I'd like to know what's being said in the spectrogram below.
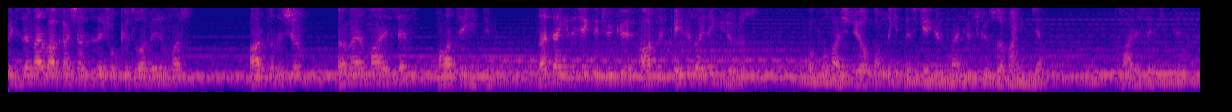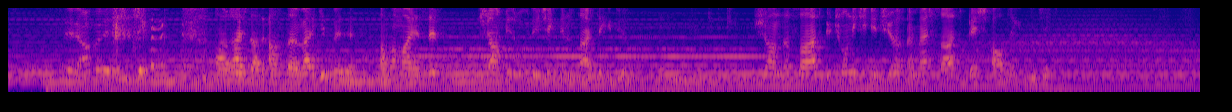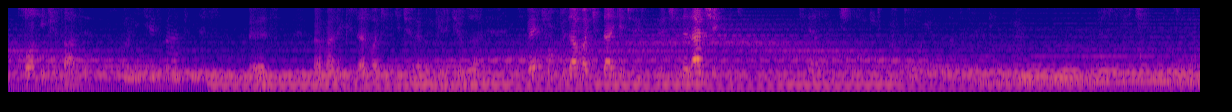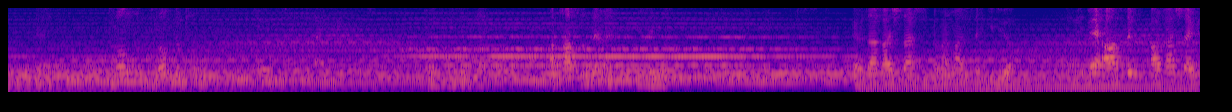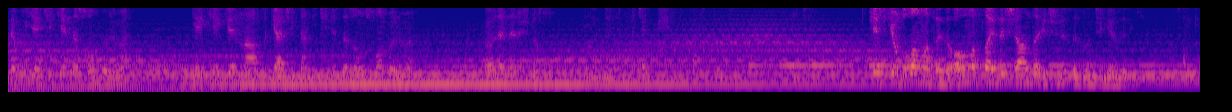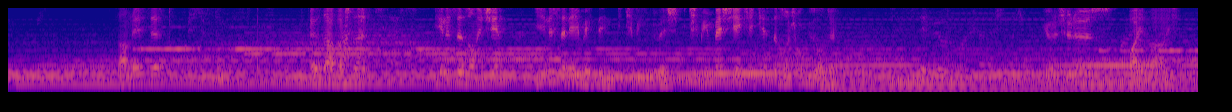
Hepinize merhaba arkadaşlar. Size çok kötü haberim var. Arkadaşım Ömer maalesef Malatya'ya gitti. Zaten gidecekti çünkü artık Eylül ayına giriyoruz. Okul başlıyor. Onun da gitmesi gerekiyordu. Ben de 3 gün sonra falan gideceğim. Maalesef gitti. Selamünaleyküm. Arkadaşlar aslında Ömer gitmedi. Ama maalesef şu an biz bu videoyu çektiğimiz tarihte gidiyor. Şu anda saat 3.12 geçiyor. Ömer saat 5-6 gibi gidecek. Son 2 saati. Son iki saatimiz. Evet. Ömer'le güzel vakit geçirmemiz gerekiyordu. Ve çok güzel vakitler geçirdik. Sizin için neler çektik. Challenge'lar, kutu oyunları, Steam'den her şeyi çektik. Evet. Drone, drone bile uçurduk. Video 150 like bekliyoruz. Evet 150 like. Atarsınız değil mi? 150 like. 150 like bekliyoruz. Evet arkadaşlar Ömer maalesef gidiyor. Ve artık arkadaşlar bir de bu YKK'nin de son bölümü. YKK'nin artık gerçekten ikinci sezonun son bölümü. Öyle ne düşünüyorsun? Aynen yapacak bir şey yok artık. Gideceğiz. Keşke okul olmasaydı. Olmasaydı şu anda üçüncü sezonu çekebilirdik. Tamam neyse. Evet arkadaşlar yeni sezon için yeni seneyi bekleyin. 2025. 2025 YKK sezonu çok güzel olacak. Sizi seviyorum. Görüşürüz. Bay bay.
